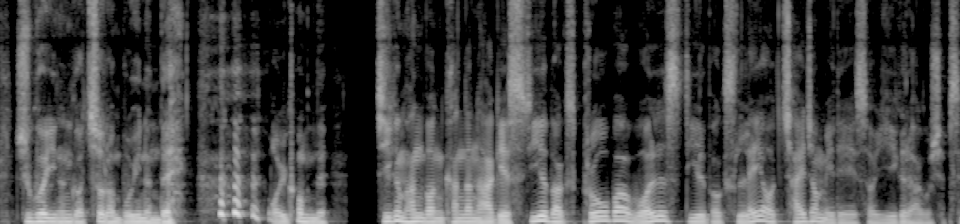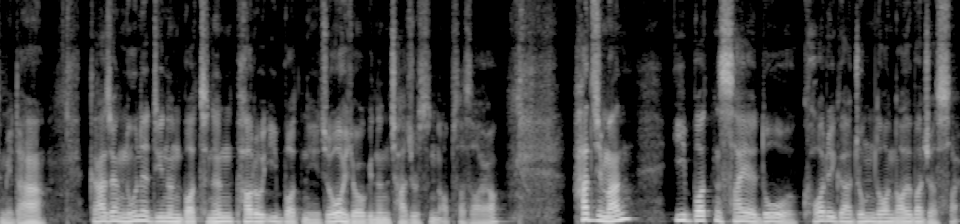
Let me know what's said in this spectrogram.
죽어 있는 것처럼 보이는데 어이가 없네. 지금 한번 간단하게 스틸박스 프로와 원래 스틸박스 레이아웃 차이점에 대해서 얘기를 하고 싶습니다. 가장 눈에 띄는 버튼은 바로 이 버튼이죠. 여기는 찾을 수는 없어서요. 하지만 이 버튼 사이에도 거리가 좀 더 넓어졌어요.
